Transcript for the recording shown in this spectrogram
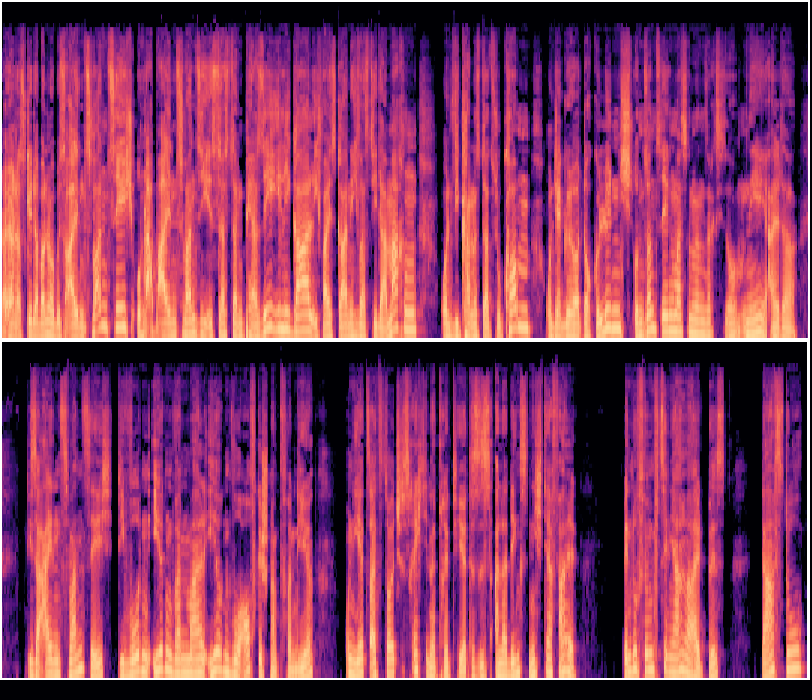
naja, das geht aber nur bis 21 und ab 21 ist das dann per se illegal. Ich weiß gar nicht, was die da machen und wie kann es dazu kommen und der gehört doch gelyncht und sonst irgendwas. Und dann sagst du so, nee, Alter, diese 21, die wurden irgendwann mal irgendwo aufgeschnappt von dir und jetzt als deutsches Recht interpretiert. Das ist allerdings nicht der Fall. Wenn du 15 Jahre alt bist, darfst du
